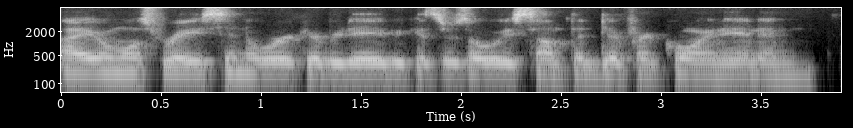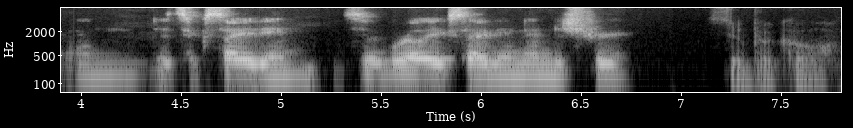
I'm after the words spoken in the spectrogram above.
I almost race into work every day because there's always something different going in, and and it's exciting. It's a really exciting industry. Super cool.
